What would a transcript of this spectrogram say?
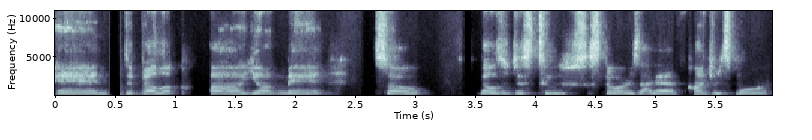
and develop uh, young men. So those are just two stories. I have hundreds more.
